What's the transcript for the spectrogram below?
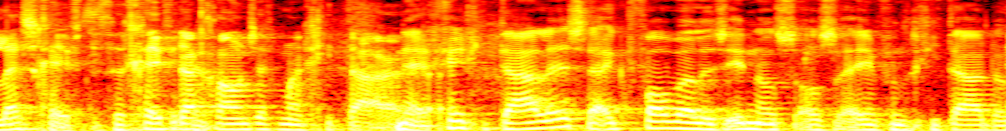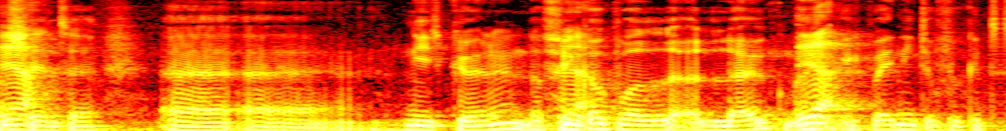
les geeft. Dan geef je daar gewoon zeg maar gitaar. Nee, eh, geen gitaarles. Ik val wel eens in als, als een van de gitaardocenten eh, eh, niet kunnen. Dat vind ik ook wel le- leuk. Maar ik weet niet of ik het,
